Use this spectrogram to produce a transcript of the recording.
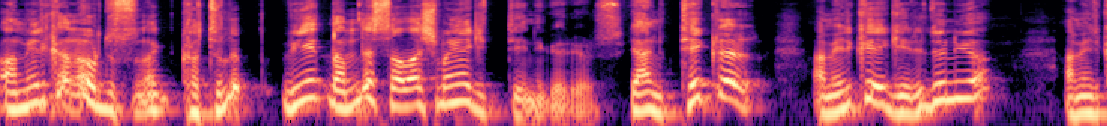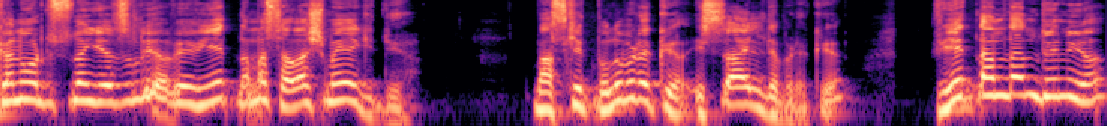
Amerikan ordusuna katılıp Vietnam'da savaşmaya gittiğini görüyoruz. Yani tekrar Amerika'ya geri dönüyor. Amerikan ordusuna yazılıyor ve Vietnam'a savaşmaya gidiyor. Basketbolu bırakıyor. İsrail'i de bırakıyor. Vietnam'dan dönüyor.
